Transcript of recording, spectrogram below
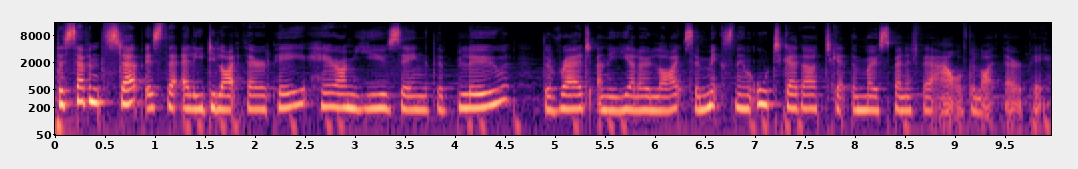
The seventh step is the LED light therapy. Here I'm using the blue, the red and the yellow light, so mixing them all together to get the most benefit out of the light therapy.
